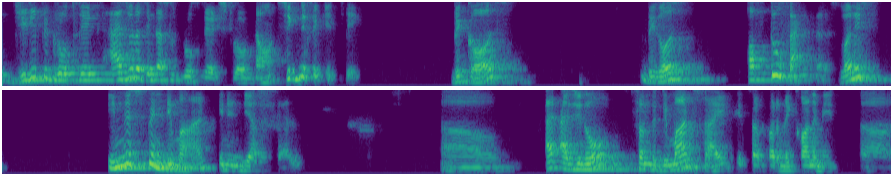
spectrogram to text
GDP growth rate as well as industrial growth rate slowed down significantly because, because of two factors. One is investment demand in India fell. Uh, as you know, from the demand side, if for an economy, uh,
